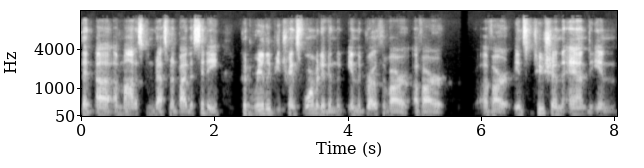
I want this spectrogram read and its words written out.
that uh, a modest investment by the city could really be transformative in the in the growth of our of our of our institution and in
